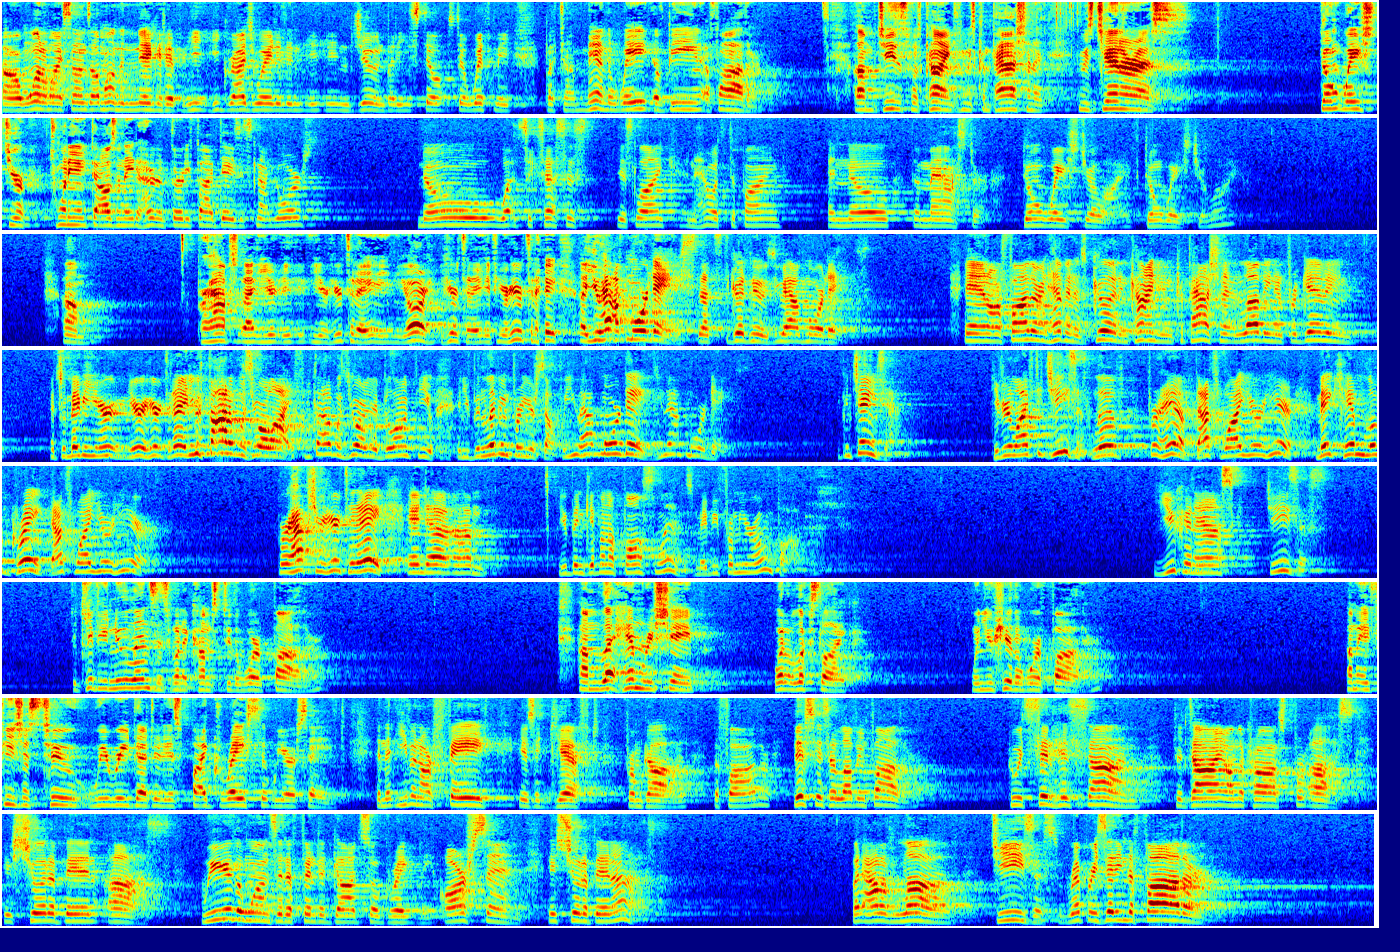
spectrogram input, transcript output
Uh, one of my sons, I'm on the negative. He, he graduated in, in, in June, but he's still, still with me. But uh, man, the weight of being a father. Um, Jesus was kind, he was compassionate, he was generous. Don't waste your 28,835 days, it's not yours. Know what success is, is like and how it's defined, and know the master. Don't waste your life. Don't waste your life. Um, Perhaps uh, you're, you're, here today, you are here today. If you're here today, uh, you have more days. That's the good news. You have more days. And our Father in heaven is good and kind and compassionate and loving and forgiving. And so maybe you're, you're here today and you thought it was your life. You thought it was yours, it belonged to you, and you've been living for yourself. Well, you have more days. You have more days. You can change that. Give your life to Jesus. Live for Him. That's why you're here. Make Him look great. That's why you're here. Perhaps you're here today and uh, um, you've been given a false lens, maybe from your own father. You can ask Jesus to give you new lenses when it comes to the word Father. Um, let Him reshape what it looks like when you hear the word Father. Um, Ephesians 2, we read that it is by grace that we are saved and that even our faith is a gift from God the Father. This is a loving Father who would send his Son to die on the cross for us. It should have been us. We're the ones that offended God so greatly. Our sin, it should have been us. But out of love, Jesus, representing the Father,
